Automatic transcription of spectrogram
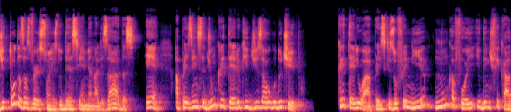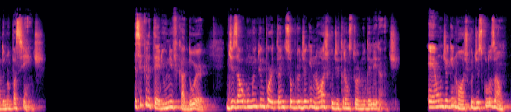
de todas as versões do DSM analisadas é a presença de um critério que diz algo do tipo: critério A para esquizofrenia nunca foi identificado no paciente. Esse critério unificador diz algo muito importante sobre o diagnóstico de transtorno delirante. É um diagnóstico de exclusão.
